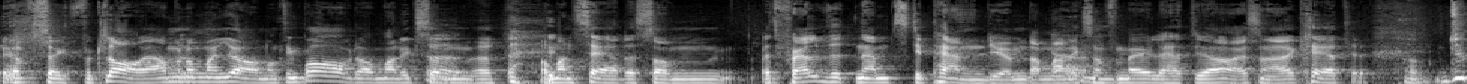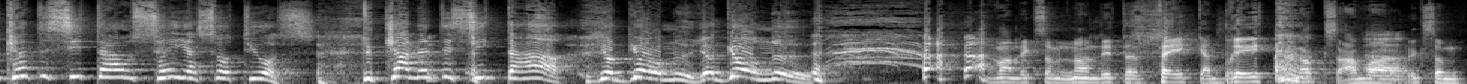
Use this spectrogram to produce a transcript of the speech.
Jag har försökt förklara, ja, men om man gör någonting bra av det, om man, liksom, eh, om man ser det som ett självutnämnt stipendium där man liksom får möjlighet att göra sådana här kreativa... Du kan inte sitta här och säga så till oss. Du kan inte sitta här. Jag går nu, jag går nu. Det var liksom någon lite fejkad brytning också. Han var liksom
